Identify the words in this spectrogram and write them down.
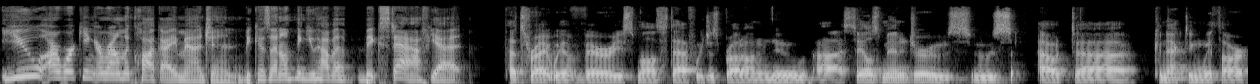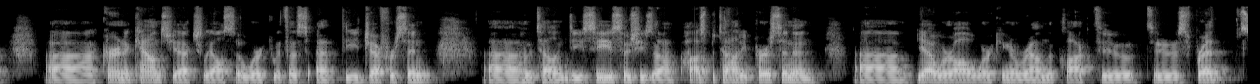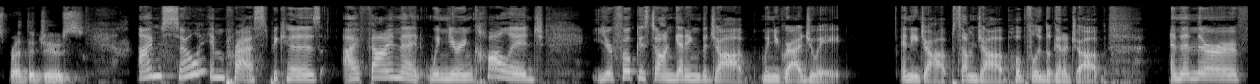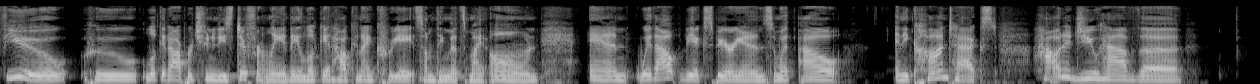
You are working around the clock, I imagine, because I don't think you have a big staff yet. That's right. We have very small staff. We just brought on a new uh, sales manager who's who's out uh, connecting with our uh, current accounts. She actually also worked with us at the Jefferson uh, Hotel in DC, so she's a hospitality person, and um, yeah, we're all working around the clock to to spread spread the juice. I'm so impressed because I find that when you're in college, you're focused on getting the job when you graduate any job, some job. Hopefully they'll get a job. And then there are a few who look at opportunities differently. They look at how can I create something that's my own? And without the experience and without any context, how did you have the,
